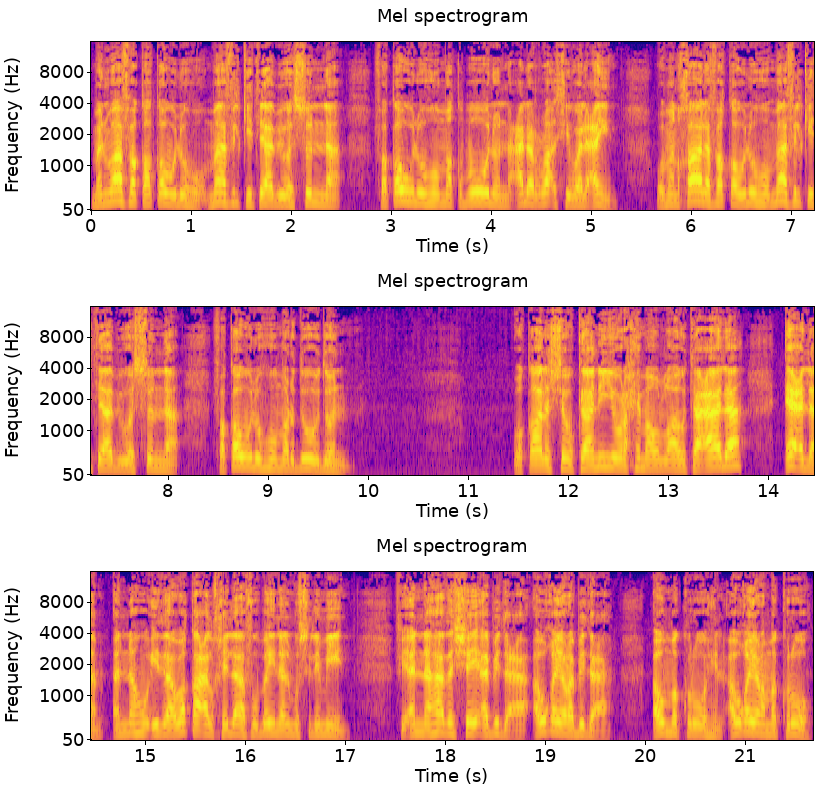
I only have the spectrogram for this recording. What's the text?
من وافق قوله ما في الكتاب والسنة فقوله مقبول على الرأس والعين. ومن خالف قوله ما في الكتاب والسنة فقوله مردود. وقال الشوكاني رحمه الله تعالى اعلم أنه إذا وقع الخلاف بين المسلمين في أن هذا الشيء بدعة أو غير بدعة أو مكروه أو غير مكروه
